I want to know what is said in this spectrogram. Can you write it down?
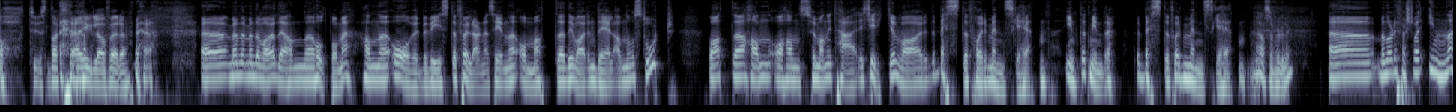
Åh, oh, tusen takk. Det er hyggelig å få høre. ja. Eh, men, men, det var jo det han eh, holdt på med. Han eh, overbeviste følgerne sine om at de var en del av noe stort, og at han og hans humanitære kirke var det beste for menneskeheten. Intet mindre. Det beste for menneskeheten. Ja, selvfølgelig. Men når de først var inne,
